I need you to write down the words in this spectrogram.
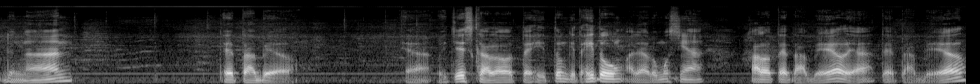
dengan T tabel ya which is kalau T hitung kita hitung ada rumusnya. Kalau T tabel ya T tabel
